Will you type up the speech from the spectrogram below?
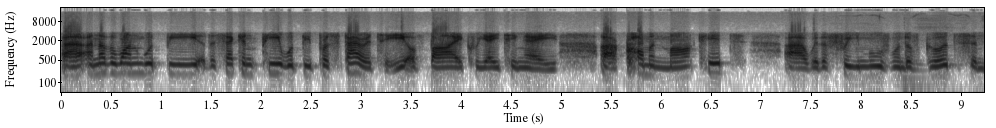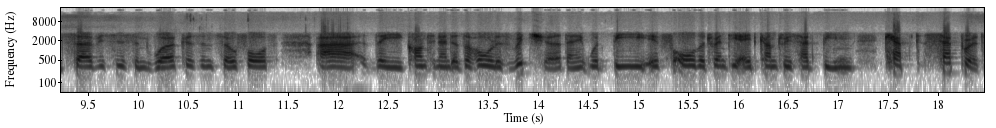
Uh, another one would be the second P would be prosperity of by creating a, a common market uh, with a free movement of goods and services and workers and so forth, uh, the continent as a whole is richer than it would be if all the 28 countries had been kept separate.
